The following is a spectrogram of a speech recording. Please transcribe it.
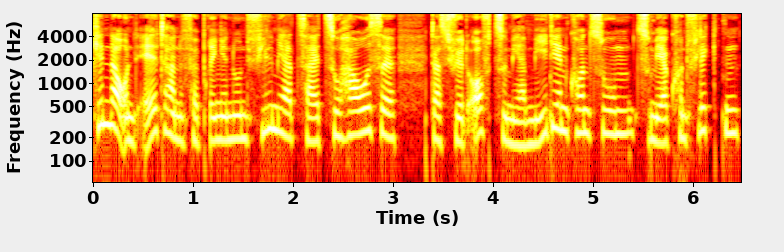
Kinder und Eltern verbringen nun viel mehr Zeit zu Hause. Das führt oft zu mehr Medienkonsum, zu mehr Konflikten,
